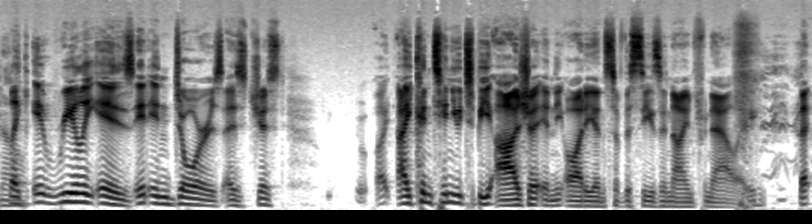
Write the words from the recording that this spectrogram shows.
know. Like it really is. It endures as just I, I continue to be Aja in the audience of the season nine finale. that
